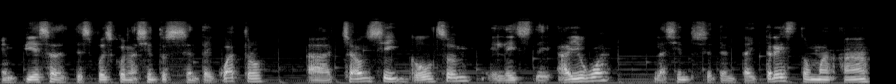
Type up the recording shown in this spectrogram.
empieza después con la 164 a Chauncey Goldson, el ex de Iowa. La 173 toma a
